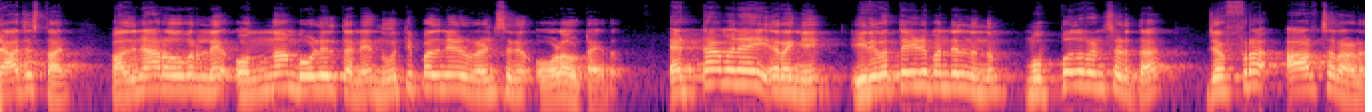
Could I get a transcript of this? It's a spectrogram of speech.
രാജസ്ഥാൻ പതിനാറ് ഓവറിലെ ഒന്നാം ബോളിൽ തന്നെ നൂറ്റി പതിനേഴ് റൺസിന് ഓൾ ഔട്ടായത് എട്ടാമനായി ഇറങ്ങി ഇരുപത്തേഴ് പന്തിൽ നിന്നും മുപ്പത് റൺസ് എടുത്ത ജഫ്ര ആർച്ചറാണ്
